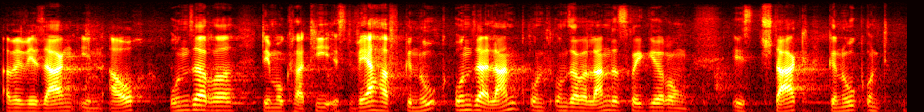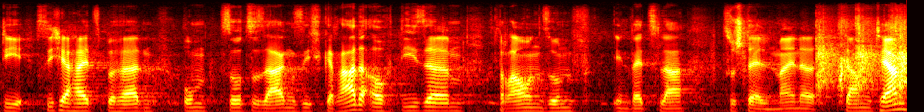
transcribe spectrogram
Aber wir sagen Ihnen auch, unsere Demokratie ist wehrhaft genug, unser Land und unsere Landesregierung ist stark genug und die Sicherheitsbehörden, um sozusagen sich gerade auch diesem braunen Sumpf in Wetzlar zu stellen. Meine Damen und Herren,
